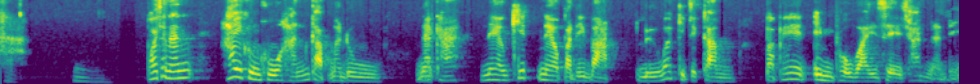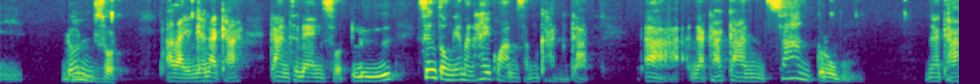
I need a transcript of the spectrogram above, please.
ค่ะอืมเพราะฉะนั้นให้คุณครูหันกลับมาดูนะคะ แนวคิดแนวปฏิบัติ หรือว่ากิจกรรมประเภท improvisation นั่นดีด้นสดอะไรเนี่ยนะคะ การแสดงสดหรือซึ่งตรงนี้มันให้ความสำคัญกับอ่านะคะการสร้างกลุ่มนะคะ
